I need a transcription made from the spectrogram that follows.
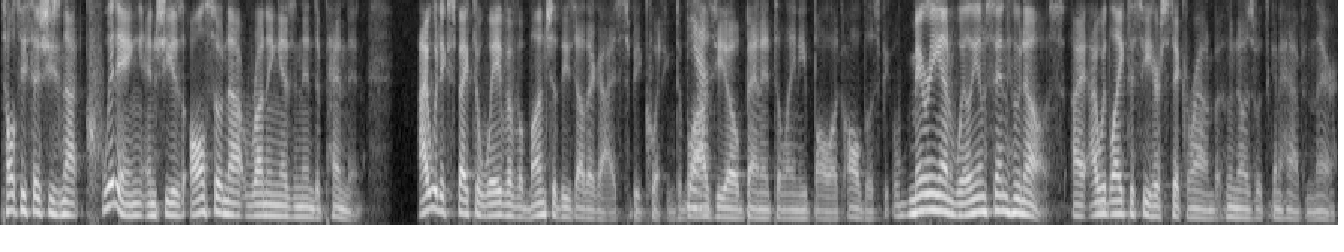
Tulsi says she's not quitting and she is also not running as an independent. I would expect a wave of a bunch of these other guys to be quitting. De Yeah. Blasio, Bennet, Delaney, Bullock, all those people. Marianne Williamson, who knows? I, I would like to see her stick around, but who knows what's going to happen there.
